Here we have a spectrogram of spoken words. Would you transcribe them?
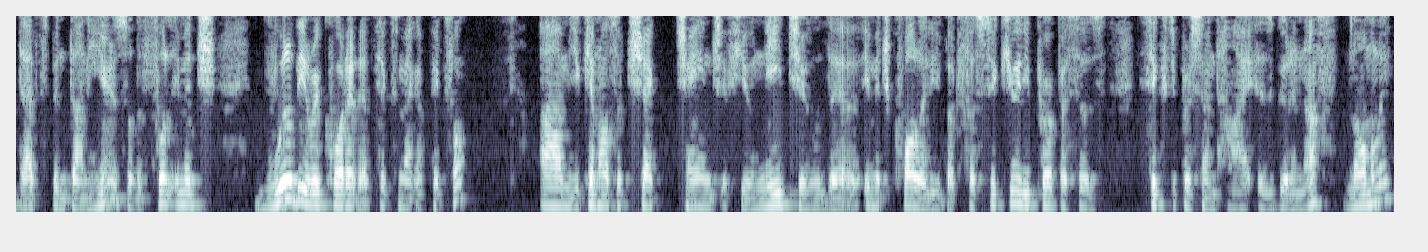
that's been done here. So the full image will be recorded at 6 megapixel. Um, you can also check change if you need to the image quality, but for security purposes, 60% high is good enough normally.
